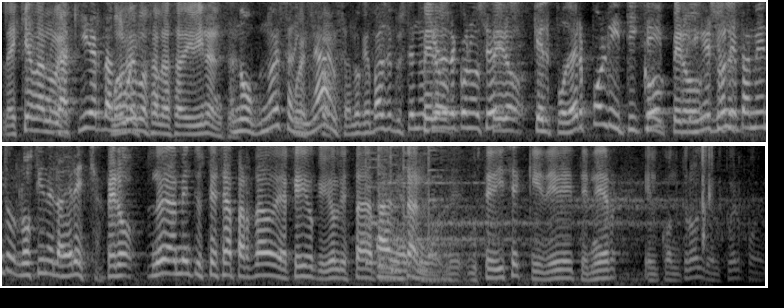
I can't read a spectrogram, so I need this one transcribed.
La izquierda no La es. izquierda no Volvemos es. a las adivinanzas. No, no es Pues, adivinanza. Lo que pasa es que usted no Pero- quiere reconocer pero- que el poder político Sí, pero en esos le- estamentos los tiene la derecha. Pero nuevamente usted se ha apartado de aquello que yo le estaba preguntando. ver. Usted dice que debe tener el control del cuerpo de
